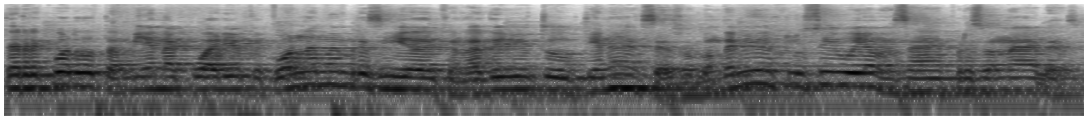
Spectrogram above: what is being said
Te recuerdo también, Acuario, que con la membresía del canal de YouTube tienes acceso a contenido exclusivo y a mensajes personales.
